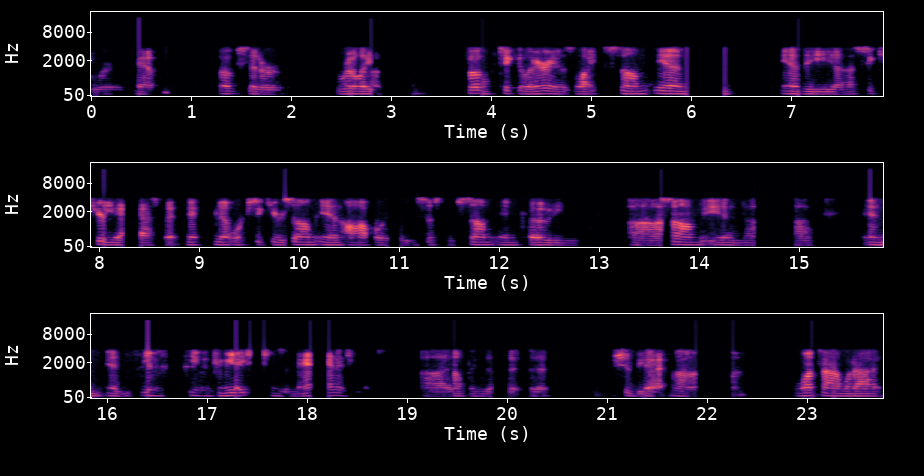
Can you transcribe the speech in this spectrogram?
where you have folks that are really focus on particular areas, like some in in the uh, security aspect, network security, some in operating systems, some in coding, uh, some in uh, in, in even, even communications and management. Uh, something that, that, that should be at uh, one time when I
